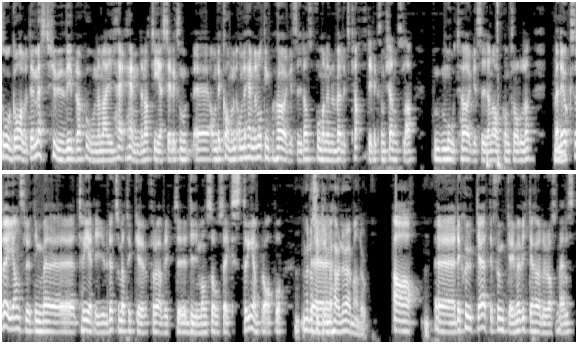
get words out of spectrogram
så galet. Det är mest hur vibrationerna i hä- händerna ter sig. Liksom, eh, om, det kommer, om det händer någonting på högersidan så får man en väldigt kraftig liksom, känsla mot högersidan av kontrollen. Men det är också det i anslutning med 3D-ljudet som jag tycker för övrigt eh, Demon Souls är extremt bra på. Men då sitter du Eh. med hörlurar med andra ord? Ja, eh, det sjuka är att det funkar ju med vilka hörlurar som helst.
